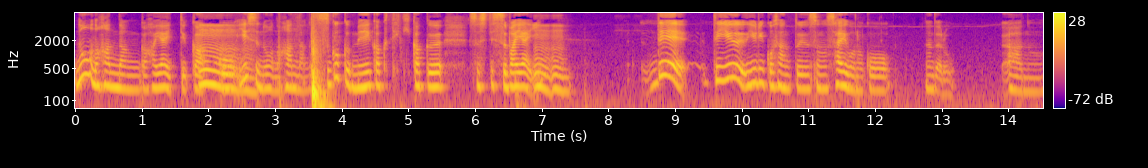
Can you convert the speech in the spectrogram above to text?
脳の判断が早いっていうか、うん。うんうんこうイエスノーの判断がすごく明確的確そして素早い、うんうん。でっていうゆり子さんというその最後のこうなんだろうあの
